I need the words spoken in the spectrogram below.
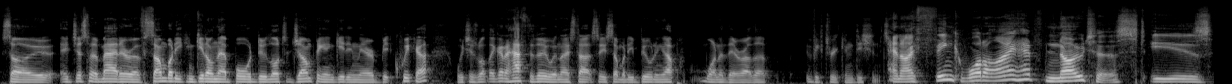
So it's just a matter of somebody can get on that board, do lots of jumping, and getting there a bit quicker, which is what they're going to have to do when they start to see somebody building up one of their other victory conditions. And I think what I have noticed is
